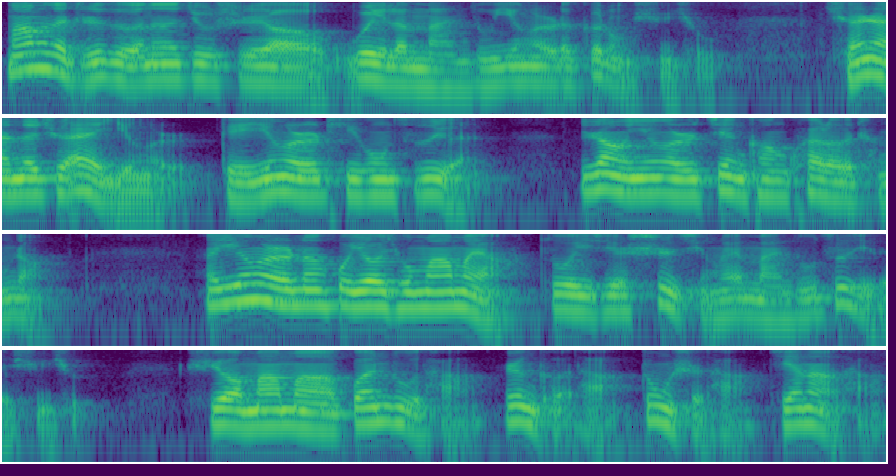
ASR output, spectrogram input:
妈妈的职责呢，就是要为了满足婴儿的各种需求，全然的去爱婴儿，给婴儿提供资源。让婴儿健康快乐的成长，那婴儿呢会要求妈妈呀做一些事情来满足自己的需求，需要妈妈关注他、认可他、重视他、接纳他、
